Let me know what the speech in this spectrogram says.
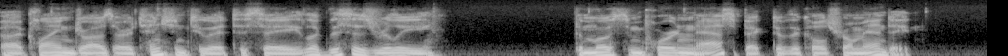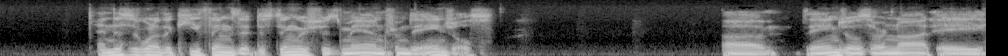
uh, Kline draws our attention to it to say, look, this is really the most important aspect of the cultural mandate. And this is one of the key things that distinguishes man from the angels. Uh, the angels are not a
